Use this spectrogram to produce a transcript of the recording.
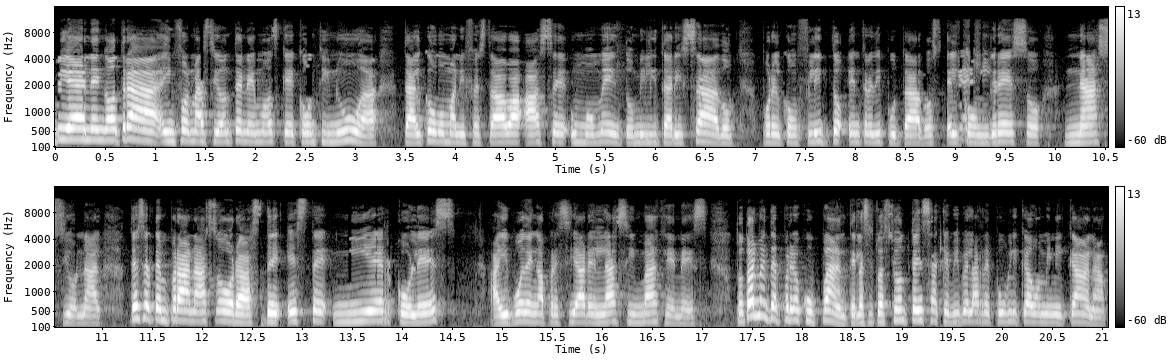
Bien, en otra información tenemos que continúa, tal como manifestaba hace un momento, militarizado por el conflicto entre diputados, el Congreso Nacional. Desde tempranas horas de este miércoles, ahí pueden apreciar en las imágenes, totalmente preocupante la situación tensa que vive la República Dominicana.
